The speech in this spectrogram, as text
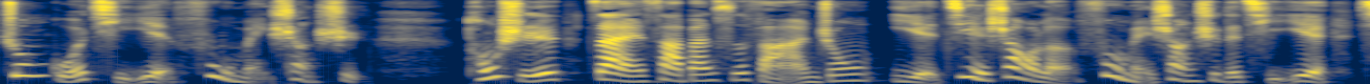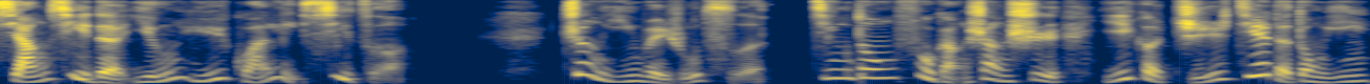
中国企业赴美上市。同时，在萨班斯法案中也介绍了赴美上市的企业详细的盈余管理细则。正因为如此，京东赴港上市一个直接的动因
